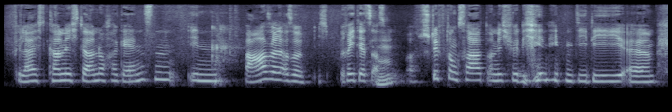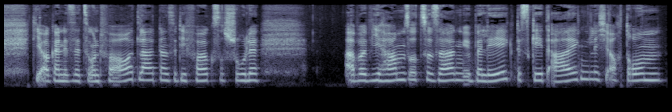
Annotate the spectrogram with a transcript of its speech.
Vielleicht kann ich da noch ergänzen, in Basel, also ich rede jetzt aus dem hm? Stiftungsrat und nicht für diejenigen, die die, äh, die Organisation vor Ort leiten, also die Volkshochschule. Aber wir haben sozusagen überlegt, es geht eigentlich auch darum,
